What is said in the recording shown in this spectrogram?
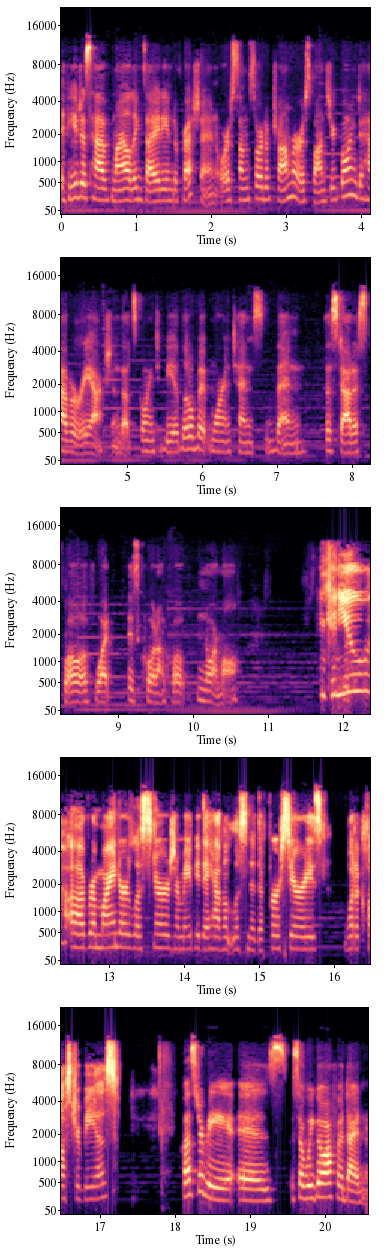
if you just have mild anxiety and depression or some sort of trauma response, you're going to have a reaction that's going to be a little bit more intense than the status quo of what is quote unquote normal. And can you uh, remind our listeners, or maybe they haven't listened to the first series, what a cluster B is? Cluster B is so we go off a di-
